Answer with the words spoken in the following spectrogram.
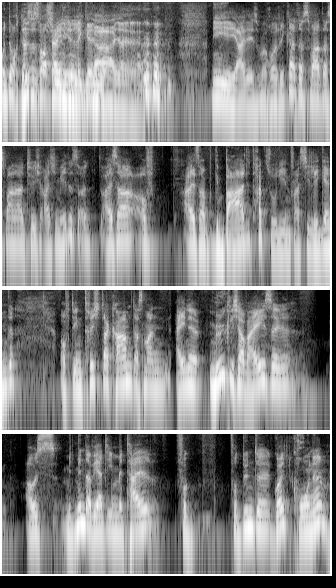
Und auch das ist wahrscheinlich eine Legende. Ja, ja, ja. ja. Nee, ja, das Heureka, das war, das war natürlich Archimedes. Und als er, auf, als er gebadet hat, so jedenfalls die Legende, auf den Trichter kam, dass man eine möglicherweise aus mit minderwertigem Metall ver, verdünnte Goldkrone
